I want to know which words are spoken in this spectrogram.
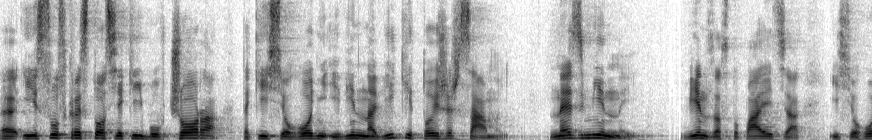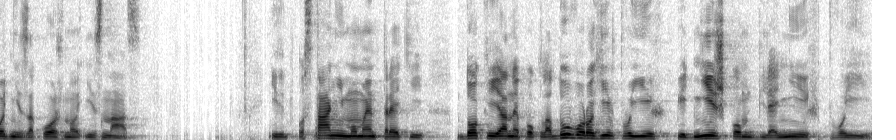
е, Ісус Христос, який був вчора, такий сьогодні, і Він навіки той же ж самий, незмінний. Він заступається і сьогодні за кожного із нас. І останній момент третій. Доки я не покладу ворогів твоїх під ніжком для ніг твоїх.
